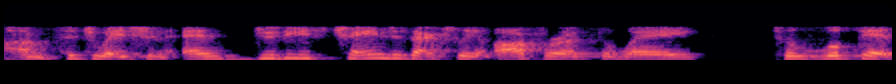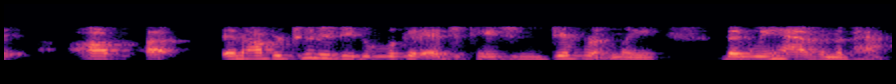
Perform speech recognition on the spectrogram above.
um, situation, and do these changes actually offer us a way to look at uh, an opportunity to look at education differently than we have in the past.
